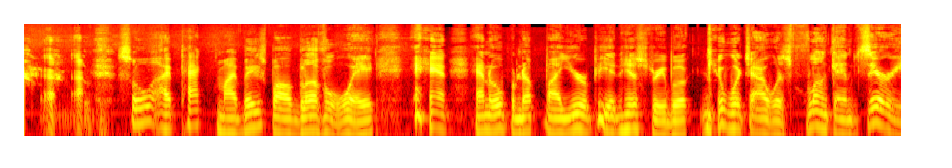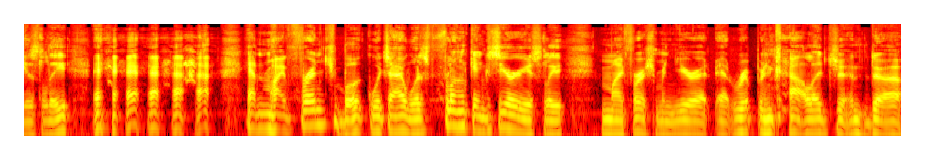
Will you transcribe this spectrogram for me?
so I packed my baseball glove away and and opened up my European history book, which I was flunking seriously, and my French book, which I was flunking seriously my freshman year at, at Ripon College, and. Uh,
